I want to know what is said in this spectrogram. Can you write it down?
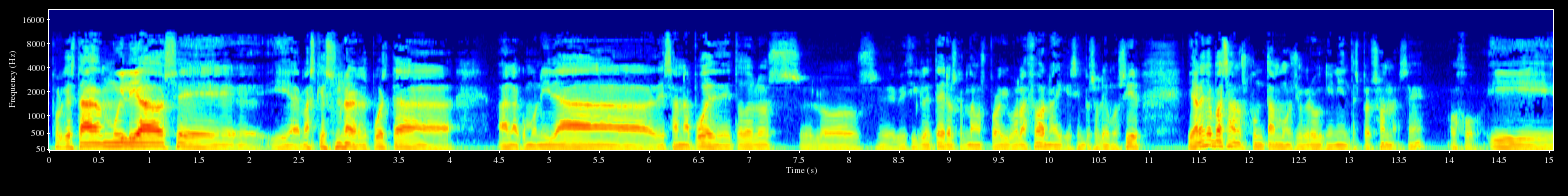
Porque están muy liados eh, y además que es una respuesta a la comunidad de Sana Puede, de todos los, los eh, bicicleteros que andamos por aquí por la zona y que siempre solemos ir. Y el año pasado nos juntamos, yo creo que 500 personas, ¿eh? Ojo. Y,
